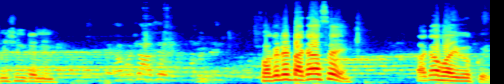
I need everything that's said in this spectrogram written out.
মেশিনটা নিন। পকেটে টাকা আছে? টাকা পাইব কই?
